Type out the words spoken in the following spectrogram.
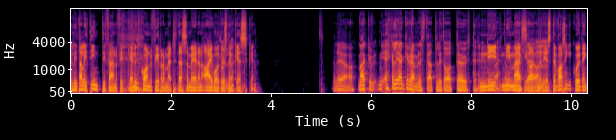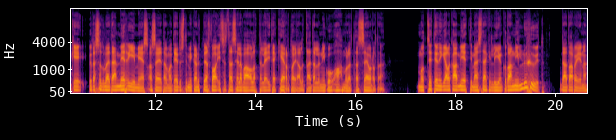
Eli tää oli tintti-fanfic ja nyt confirmed tässä meidän aivoitusten Kyllä. kesken. No joo. Mä niin ehkä liian kirjaimellisesti ajattelin tuo töyhty. Niin, niin mäkin ajattelin. Ja sitten varsinkin kuitenkin, kun tässä tulee tämä merimiesasetelma, tietysti mikä nyt pitäisi vaan itsestään selvää olla tälle itse kertojalle tai tälle niin kuin hahmolle, että tässä seurataan. Mutta sitten jotenkin alkaa miettimään sitäkin liian, kun tämä on niin lyhyt tämä tarina,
